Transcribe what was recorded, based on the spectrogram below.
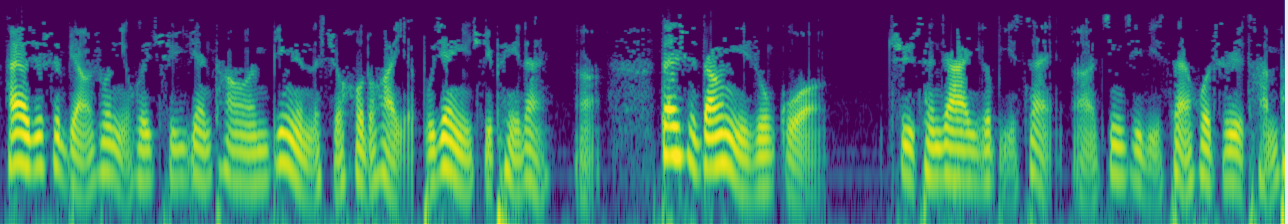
还有就是，比方说你会去医院探望病人的时候的话，也不建议去佩戴啊。但是当你如果去参加一个比赛啊，竞技比赛或者是谈判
